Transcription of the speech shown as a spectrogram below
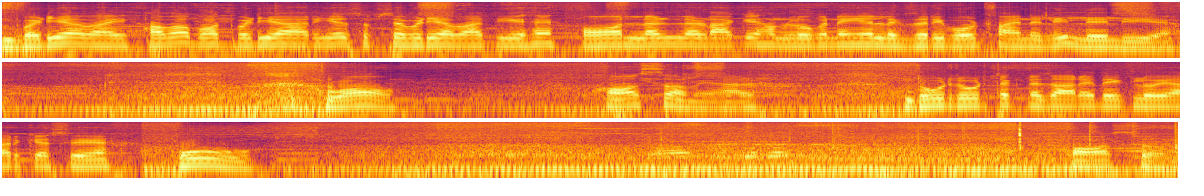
बढ़िया। भाई, हवा बहुत बढ़िया आ रही है, सबसे बढ़िया बात ये है। और लड़ लड़ा के हम लोगों ने ये लग्जरी बोट फाइनली ले ली है। वाह औसम यार। दूर दूर तक नज़ारे देख लो यार, कैसे हैं। ओ awesome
